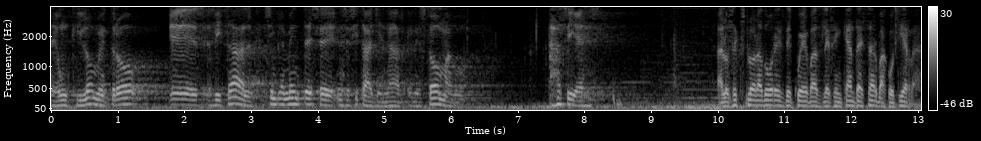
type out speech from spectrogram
de un kilómetro, es vital. Simplemente se necesita llenar el estómago. Así es. A los exploradores de cuevas les encanta estar bajo tierra.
